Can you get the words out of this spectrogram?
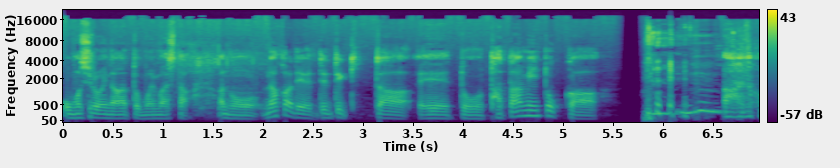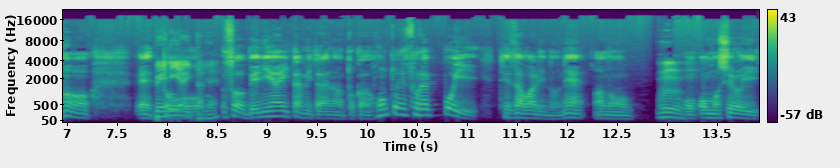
面白いなと思いました。あの、中で出てきた、えっ、と、畳とか、あの、えっ、と、ベニヤ板ねそう、ベニヤ板みたいなのとか、本当にそれっぽい手触りのね、あの、うん。お面白い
